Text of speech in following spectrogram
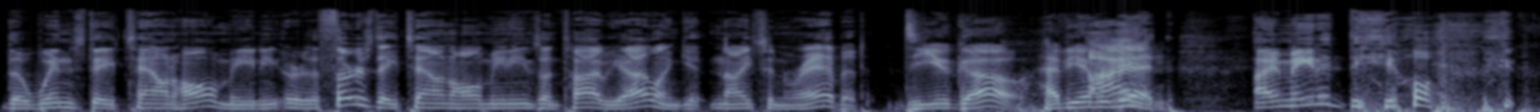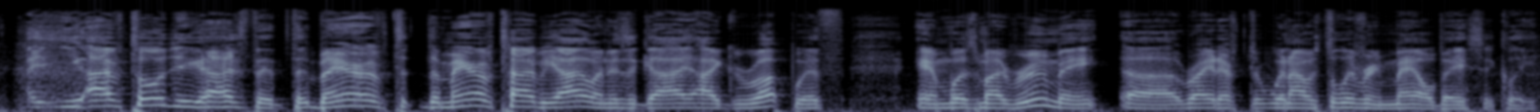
the Wednesday town hall meeting or the Thursday town hall meetings on Tybee Island get nice and rabid. do you go? Have you ever I, been? I made a deal. I- I've told you guys that the mayor of the mayor of Tybee Island is a guy I grew up with and was my roommate uh, right after when I was delivering mail, basically.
